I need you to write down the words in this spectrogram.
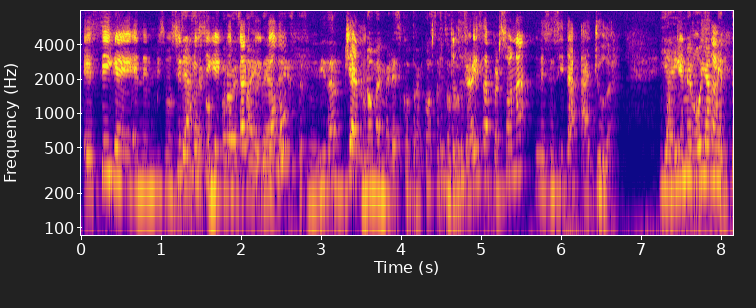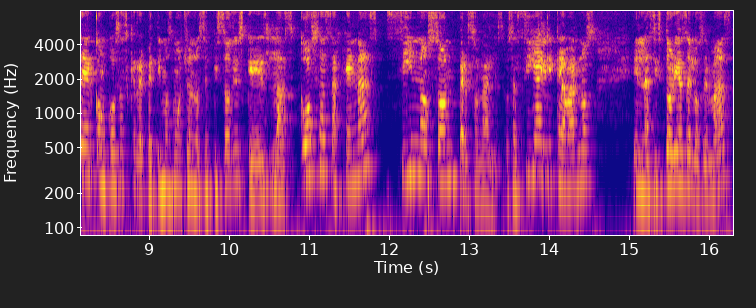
eh, sigue en el mismo círculo, sigue en esta contacto y todo. de esta es mi vida, ya no. no me merezco otra cosa, esto es lo Entonces, que hay. esa persona necesita ayuda. Y ahí me no voy a meter con cosas que repetimos mucho en los episodios, que es las cosas ajenas sí no son personales. O sea, sí hay que clavarnos en las historias de los demás,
